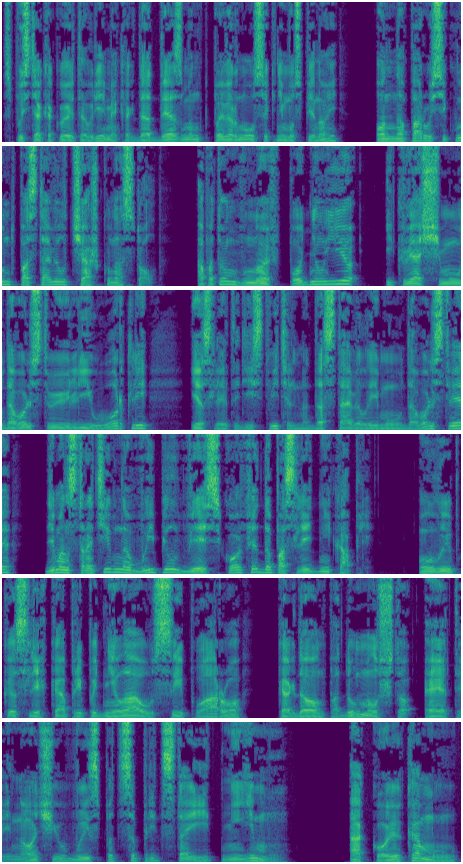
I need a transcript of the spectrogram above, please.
Спустя какое-то время, когда Дезмонд повернулся к нему спиной, он на пару секунд поставил чашку на стол — а потом вновь поднял ее и к вящему удовольствию Ли Уортли, если это действительно доставило ему удовольствие, демонстративно выпил весь кофе до последней капли. Улыбка слегка приподняла усы Пуаро, когда он подумал, что этой ночью выспаться предстоит не ему, а кое-кому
